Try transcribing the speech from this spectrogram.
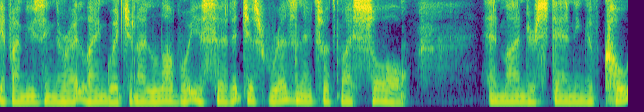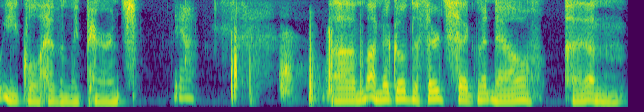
if I'm using the right language. And I love what you said. It just resonates with my soul and my understanding of co equal heavenly parents. Yeah. Um, I'm going to go to the third segment now. Um,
